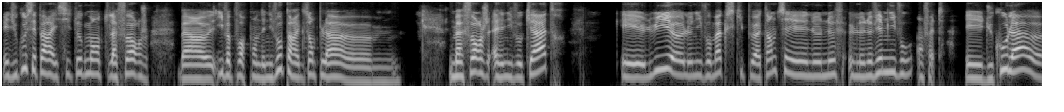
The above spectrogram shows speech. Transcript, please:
Et du coup, c'est pareil. Si tu augmentes la forge, ben, il va pouvoir prendre des niveaux. Par exemple, là, ma forge, elle est niveau 4. Et lui, euh, le niveau max qu'il peut atteindre, c'est le, 9, le 9e niveau, en fait. Et du coup, là, euh,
